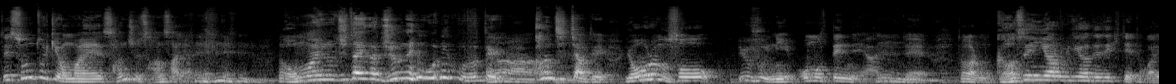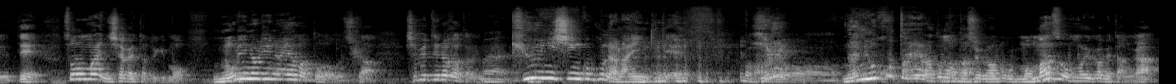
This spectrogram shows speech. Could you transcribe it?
でその時お前33歳やでって。お前の時代が10年後に来るって感じちゃうっていや俺もそういうふうに思ってんねや言って、だからもうがぜんやる気が出てきてとか言ってその前に喋った時もノリノリの大和しか喋ってなかったのに、はい。急に深刻な LINE 来て あれ？何起こったんやろと思った瞬間僕もうまず思い浮かべたんが、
